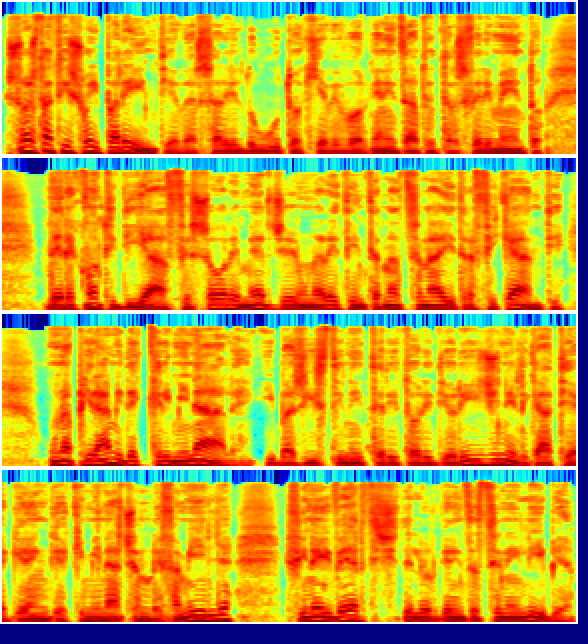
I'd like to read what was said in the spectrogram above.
Sono stati i suoi parenti a versare il dovuto a chi aveva organizzato il trasferimento. Dai racconti di Yaf e Sora emerge una rete internazionale di trafficanti, una piramide criminale, i basisti nei territori di origine legati a gang che minacciano le famiglie, fino ai vertici delle organizzazioni in Libia.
